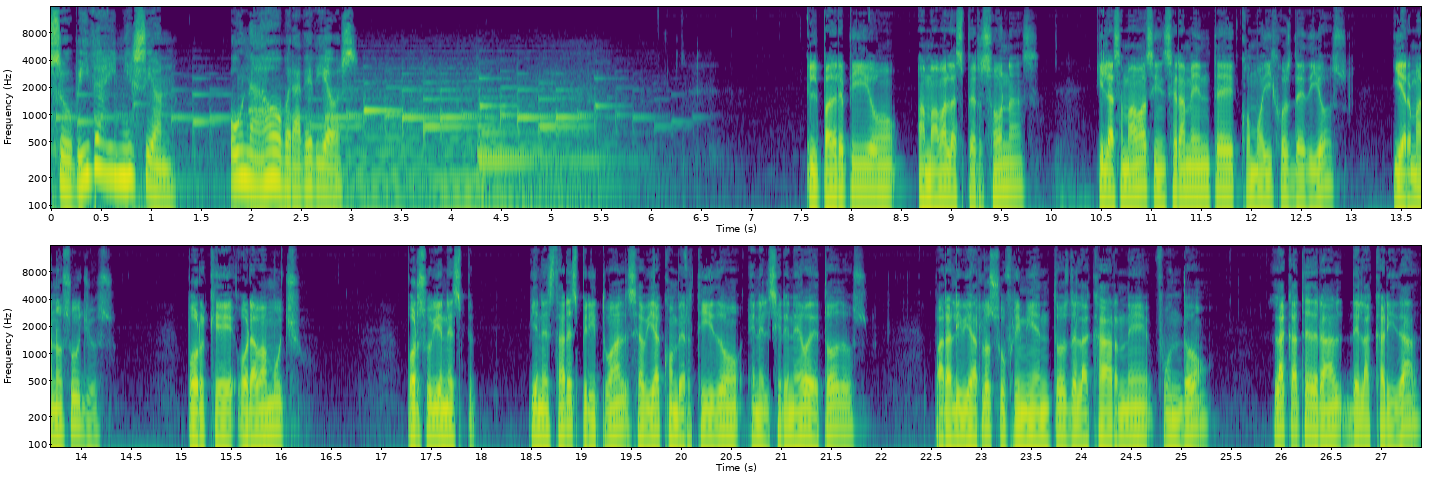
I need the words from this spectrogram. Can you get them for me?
Su vida y misión, una obra de Dios. El Padre Pío amaba a las personas y las amaba sinceramente como hijos de Dios y hermanos suyos, porque oraba mucho. Por su bienestar espiritual se había convertido en el sireneo de todos. Para aliviar los sufrimientos de la carne fundó la Catedral de la Caridad,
